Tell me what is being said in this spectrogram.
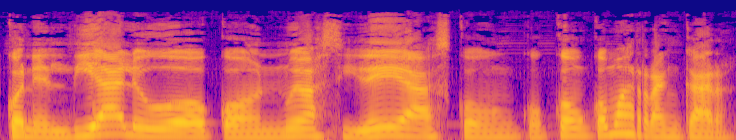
con el diálogo, con nuevas ideas, con, cómo arrancar?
